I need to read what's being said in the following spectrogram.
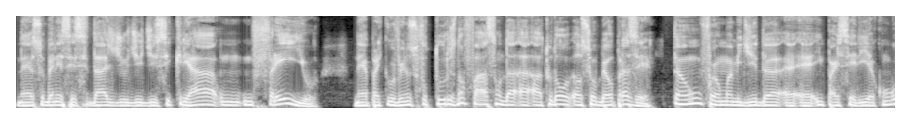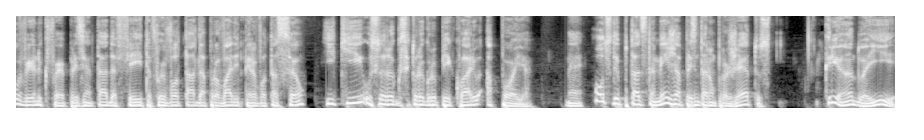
né, sobre a necessidade de, de, de se criar um, um freio, né, para que governos futuros não façam da, a, a tudo ao, ao, seu bel prazer. Então, foi uma medida é, é, em parceria com o governo que foi apresentada, feita, foi votada, aprovada em primeira votação e que o setor, o setor agropecuário apoia. Né? Outros deputados também já apresentaram projetos criando aí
